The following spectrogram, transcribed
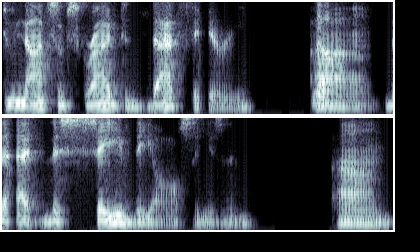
do not subscribe to that theory. No. Uh, that this saved the offseason. Um,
